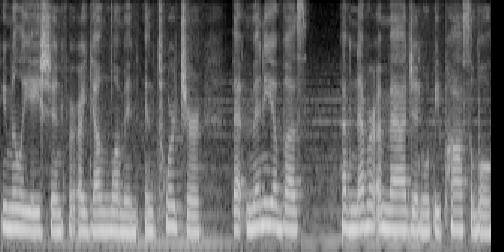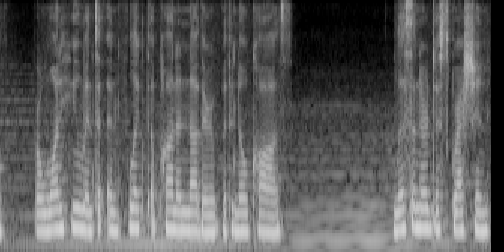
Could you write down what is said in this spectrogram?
humiliation for a young woman and torture that many of us have never imagined would be possible for one human to inflict upon another with no cause. Listener discretion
